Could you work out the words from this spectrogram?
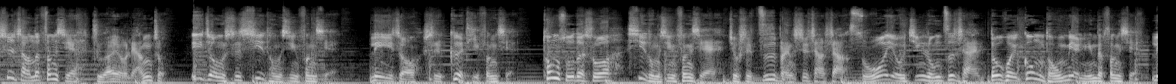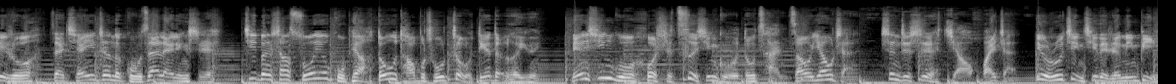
市场的风险主要有两种，一种是系统性风险，另一种是个体风险。通俗的说，系统性风险就是资本市场上所有金融资产都会共同面临的风险。例如，在前一阵的股灾来临时，基本上所有股票都逃不出骤跌的厄运，连新股或是次新股都惨遭腰斩。甚至是脚踝斩。又如近期的人民币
